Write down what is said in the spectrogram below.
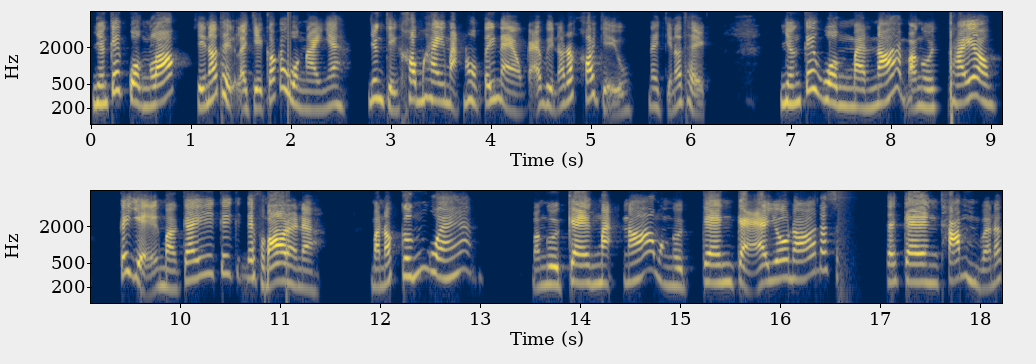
Những cái quần lót, chị nói thiệt là chị có cái quần này nha, nhưng chị không hay mặc nó một tí nào cả vì nó rất khó chịu, này chị nói thiệt. Những cái quần mà nó mọi người thấy không Cái dạng mà cái cái cái phần bo này nè, mà nó cứng quá, mọi người càng mặc nó, mọi người càng cạ vô nó, nó sẽ càng thâm và nó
